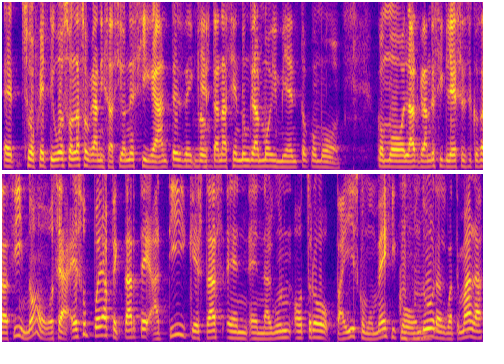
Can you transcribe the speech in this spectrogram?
eh, su objetivo son las organizaciones gigantes de que están haciendo un gran movimiento como como las grandes iglesias y cosas así. No, o sea, eso puede afectarte a ti que estás en, en algún otro país como México, Honduras, Guatemala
